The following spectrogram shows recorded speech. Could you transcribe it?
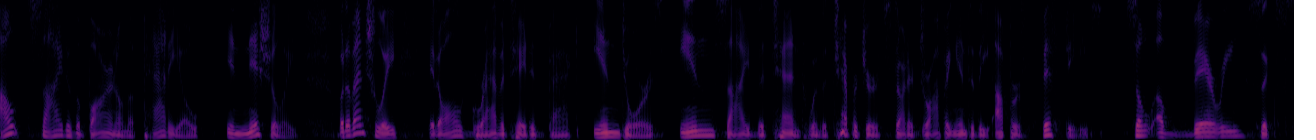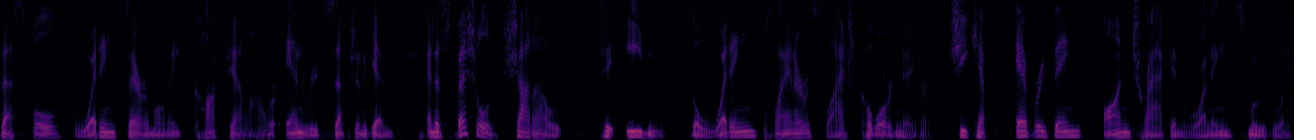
outside of the barn on the patio initially, but eventually it all gravitated back indoors inside the tent when the temperature started dropping into the upper 50s. So, a very successful wedding ceremony, cocktail hour, and reception again. And a special shout out to Eden, the wedding planner slash coordinator. She kept everything on track and running smoothly.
